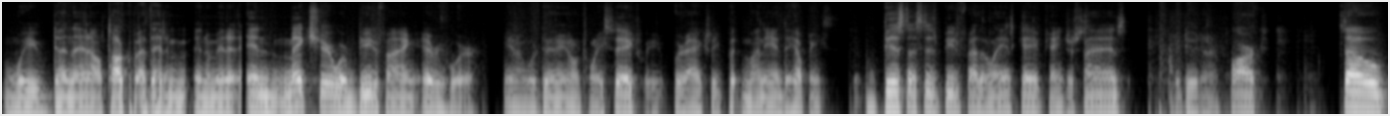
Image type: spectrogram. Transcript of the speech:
We've done that. I'll talk about that in, in a minute. And make sure we're beautifying everywhere. You know, we're doing it on 26. We, we're actually putting money into helping businesses beautify their landscape, change their signs. We do it in our parks. So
